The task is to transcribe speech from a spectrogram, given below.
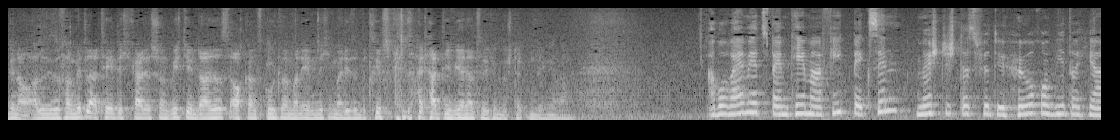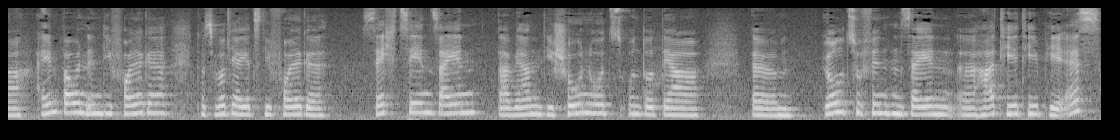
genau, also diese Vermittlertätigkeit ist schon wichtig und da ist es auch ganz gut, wenn man eben nicht immer diese Betriebsblindheit hat, die wir natürlich in bestimmten Dingen haben. Aber weil wir jetzt beim Thema Feedback sind, möchte ich das für die Hörer wieder hier einbauen in die Folge. Das wird ja jetzt die Folge 16 sein. Da werden die Shownotes unter der ähm, URL zu finden sein, äh, https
